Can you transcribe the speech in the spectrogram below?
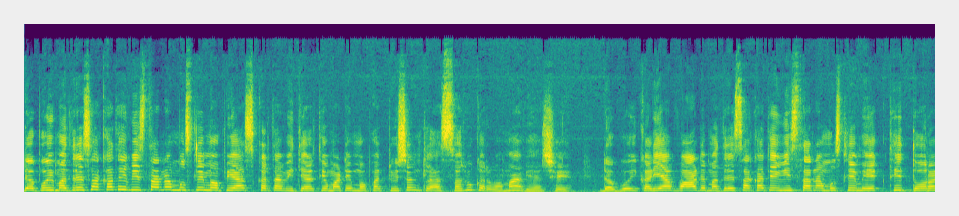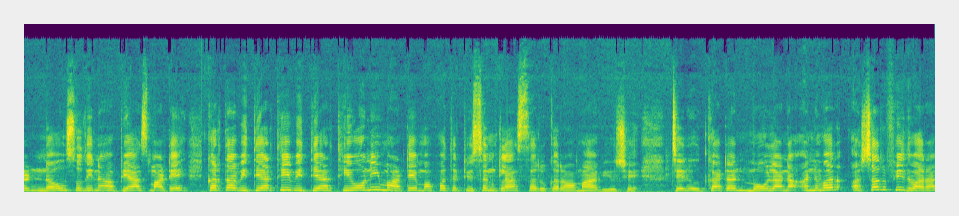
ડભોઈ મદ્રેસા ખાતે વિસ્તારના મુસ્લિમ અભ્યાસ કરતા વિદ્યાર્થીઓ માટે મફત ટ્યુશન ક્લાસ શરૂ કરવામાં આવ્યા છે. ડભોઈ કડિયા વાડ મદ્રેસા ખાતે વિસ્તારના મુસ્લિમ એકથી ધોરણ નવ સુધીના અભ્યાસ માટે કરતા વિદ્યાર્થી વિદ્યાર્થીઓની માટે મફત ટ્યુશન ક્લાસ શરૂ કરવામાં આવ્યું છે, જેનું ઉદ્ઘાટન મૌલાના અનવર અશરફી દ્વારા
